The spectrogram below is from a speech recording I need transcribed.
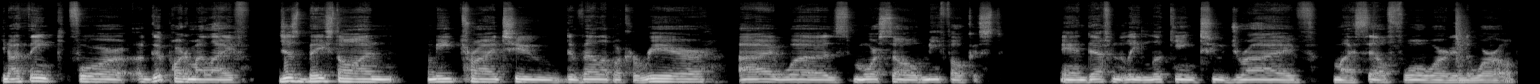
you know, I think for a good part of my life, just based on me trying to develop a career, I was more so me focused and definitely looking to drive myself forward in the world.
